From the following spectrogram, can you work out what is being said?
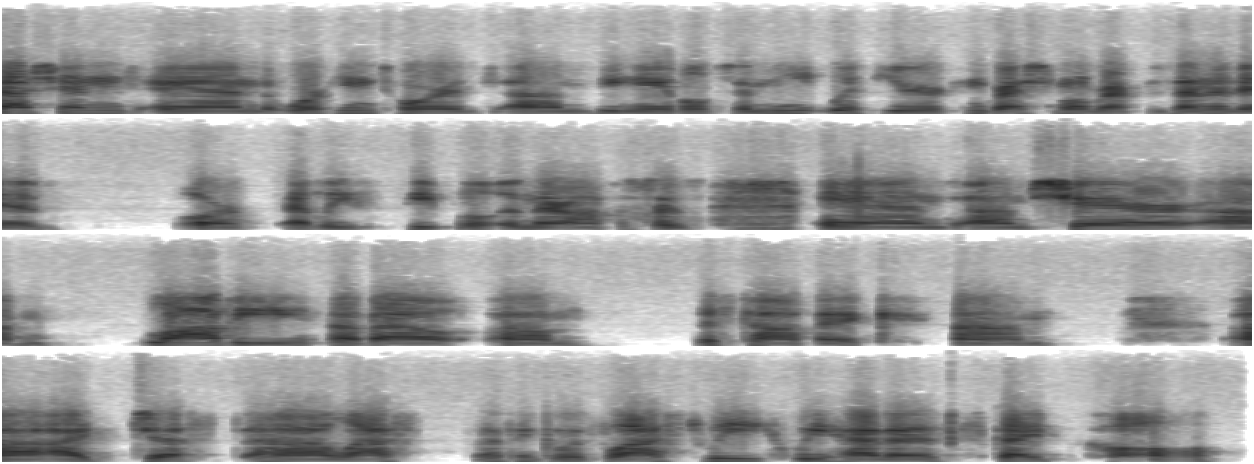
sessions and working towards um, being able to meet with your congressional representatives, or at least people in their offices, and um, share lobby about this topic. Uh, I just uh, last I think it was last week, we had a Skype call,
